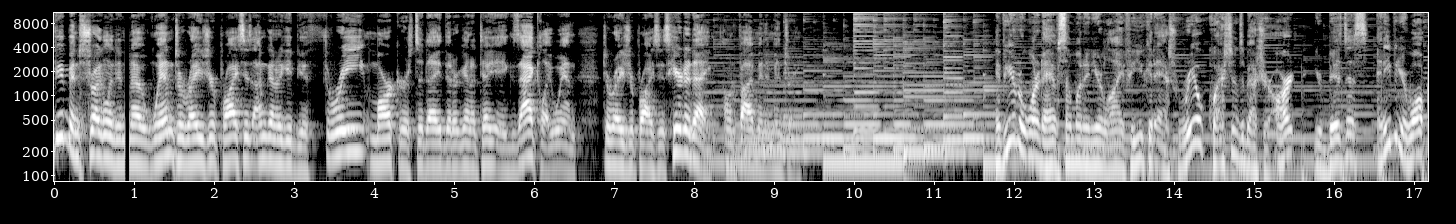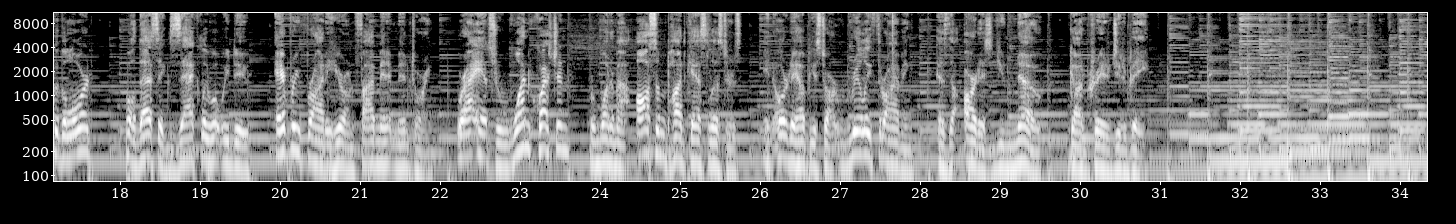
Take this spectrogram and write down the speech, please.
If you've been struggling to know when to raise your prices, I'm going to give you three markers today that are going to tell you exactly when to raise your prices here today on 5 Minute Mentoring. Have you ever wanted to have someone in your life who you could ask real questions about your art, your business, and even your walk with the Lord? Well, that's exactly what we do every Friday here on 5 Minute Mentoring, where I answer one question from one of my awesome podcast listeners in order to help you start really thriving as the artist you know God created you to be.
